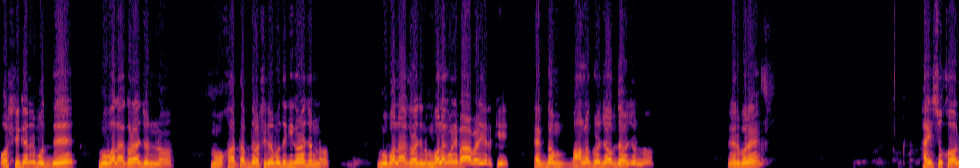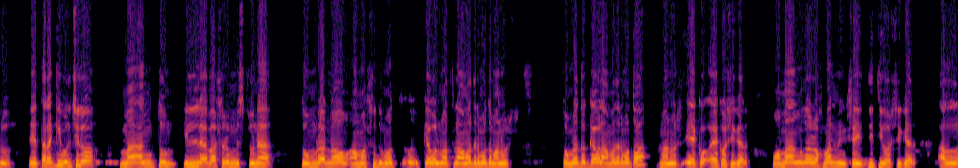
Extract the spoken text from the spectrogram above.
অস্বীকারের মধ্যে মোবালা করার জন্য মুখাতাবদের অস্বীকারের মধ্যে কি করার জন্য মোবালা করার জন্য মোবালা মানে বাড়াবাড়ি আর কি একদম ভালো করে জবাব দেওয়ার জন্য এরপরে হাইসু কলু এ তারা কি বলছিল মা আংতুম ইল্লা বাসারুম মিস্তুনা তোমরা নও আমার শুধুমাত্র, কেবলমাত্র আমাদের মতো মানুষ। তোমরা তো কেবল আমাদের মতো মানুষ, এক এক অস্বীকার। ওমা রহমান মিংসাই দ্বিতীয় অস্বীকার। আল্লাহ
